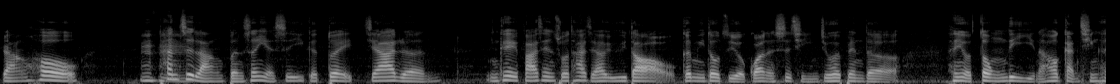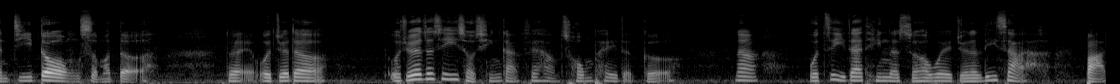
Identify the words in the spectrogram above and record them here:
然后。炭治郎本身也是一个对家人，你可以发现说，他只要遇到跟祢豆子有关的事情，就会变得很有动力，然后感情很激动什么的。对，我觉得，我觉得这是一首情感非常充沛的歌。那我自己在听的时候，我也觉得 Lisa 把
